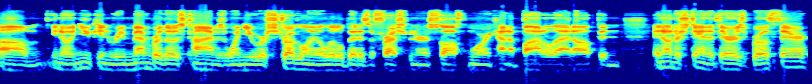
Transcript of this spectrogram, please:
um, you know, and you can remember those times when you were struggling a little bit as a freshman or a sophomore and kind of bottle that up and, and understand that there is growth there.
